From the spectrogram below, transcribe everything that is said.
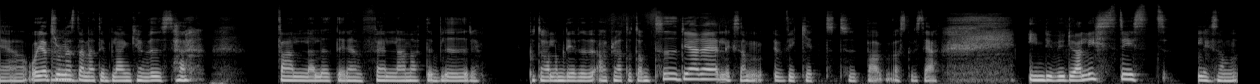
Eh, och jag tror mm. nästan att ibland kan vi så här, falla lite i den fällan att det blir på tal om det vi har pratat om tidigare, liksom vilket typ av, vad ska vi säga, individualistiskt liksom,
